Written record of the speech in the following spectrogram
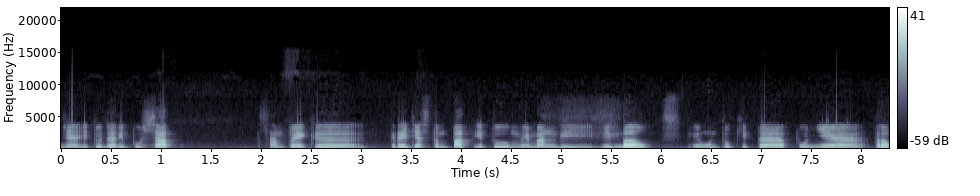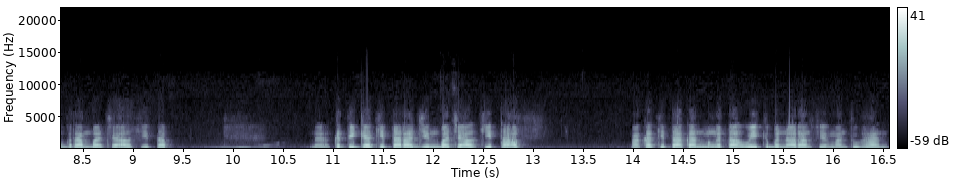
Ya, itu dari pusat sampai ke gereja setempat itu memang dihimbau ya, untuk kita punya program baca Alkitab. Nah, ketika kita rajin baca Alkitab, maka kita akan mengetahui kebenaran firman Tuhan.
